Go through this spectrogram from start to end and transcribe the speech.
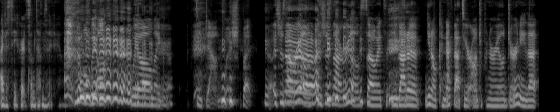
I have a secret. Sometimes I do. well, we all we all like deep down wish, but yeah. It's just no, not real. Yeah. It's just not real. So it's you got to, you know, connect that to your entrepreneurial journey that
